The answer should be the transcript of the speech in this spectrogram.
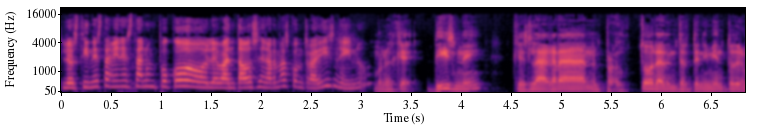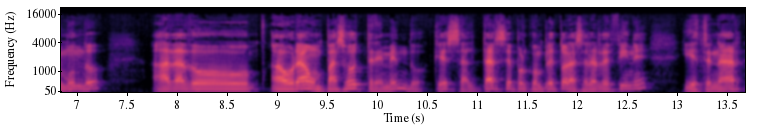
los cines también están un poco levantados en armas contra Disney, ¿no? Bueno, es que Disney, que es la gran productora de entretenimiento del mundo, ha dado ahora un paso tremendo, que es saltarse por completo a las salas de cine y estrenar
